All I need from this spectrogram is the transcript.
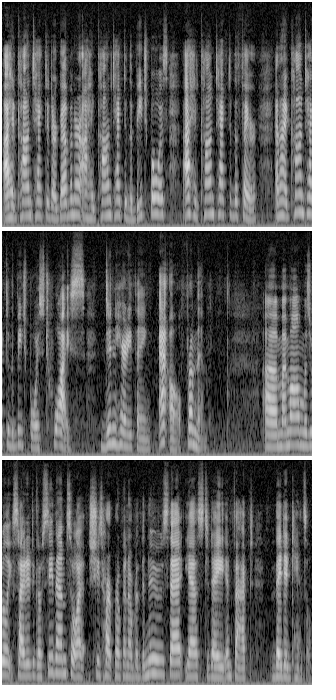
I had contacted our governor, I had contacted the Beach Boys, I had contacted the fair, and I had contacted the Beach Boys twice. Didn't hear anything at all from them. Uh, my mom was really excited to go see them, so I, she's heartbroken over the news that, yes, today, in fact, they did cancel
